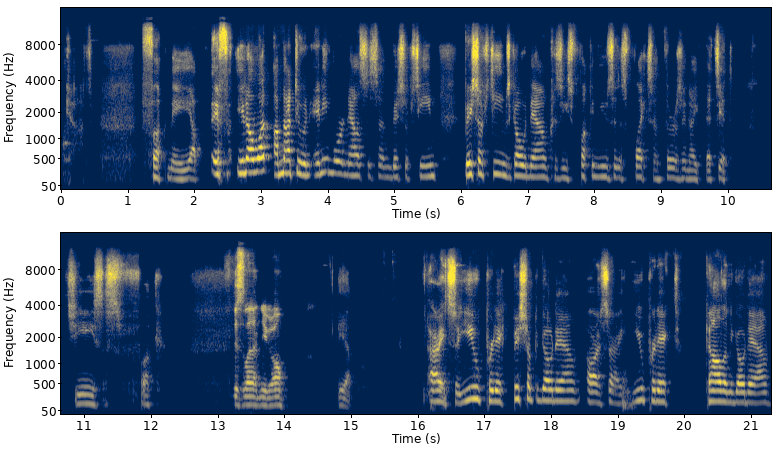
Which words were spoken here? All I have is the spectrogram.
my god. Fuck me. Yep. If you know what, I'm not doing any more analysis on Bishop's team. Bishop's team's going down because he's fucking using his flex on Thursday night. That's it. Jesus fuck. Just letting you go. Yep. All right. So you predict Bishop to go down. Or sorry, you predict Colin to go down.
